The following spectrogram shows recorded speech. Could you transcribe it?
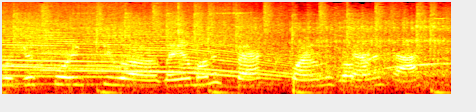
we're just going to uh, lay him on his back, flat on his Go on his back.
